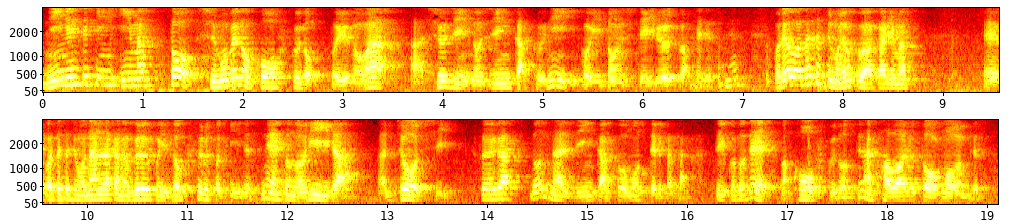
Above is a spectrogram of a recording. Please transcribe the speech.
人間的に言いますとしもべの幸福度というのは主人の人格にご依存しているわけですね。これは私たちもよくわかります。私たちも何らかのグループに属するときにですねそのリーダー上司それがどんな人格を持っている方かっていうことで、まあ、幸福度っていうのは変わると思うんです。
